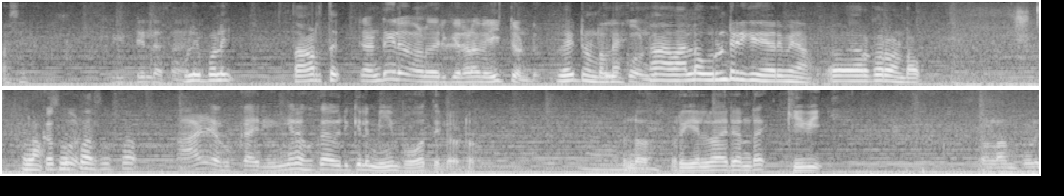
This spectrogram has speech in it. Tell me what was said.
പക്ഷേ ഇടില്ല പുളി പൊളി താർത്ത്. രണ്ട് കിലോ കാണുമായിരിക്കും. വെയിറ്റ് ഉണ്ട്. വെയിറ്റ് ഉണ്ടല്ലേ? ആ നല്ല ഉരുണ്ടിരിക്കുന്ന ചെറുമീനാ ഇറക്കുറവുണ്ടാവും സൂപ്പർ സൂപ്പർ. താഴെ ഹുക്കായിരിക്കും ഇങ്ങനെ ഹുക്കായി ഒരിക്കലും മീൻ പോകത്തില്ല കേട്ടോ. ഉണ്ടോ റിയൽ വാരിയറിന്റെ കിവി. കൊള്ളാം പൊളി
